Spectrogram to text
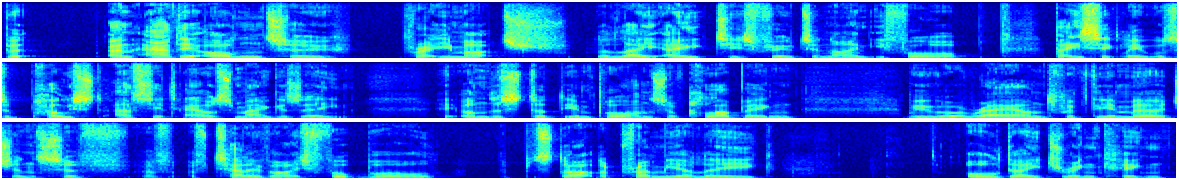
but and add it on to pretty much the late 80s through to 94 basically it was a post acid house magazine it understood the importance of clubbing. We were around with the emergence of, of, of televised football the start of the premier league all day drinking.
